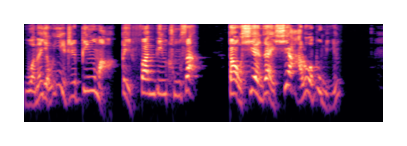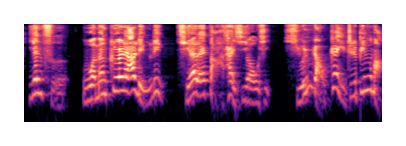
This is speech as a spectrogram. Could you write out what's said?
我们有一支兵马被番兵冲散，到现在下落不明，因此我们哥俩领令前来打探消息，寻找这支兵马。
